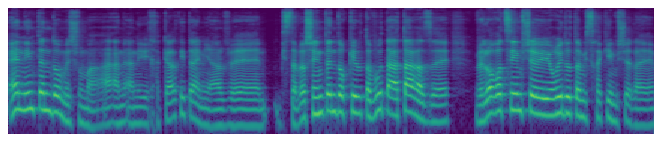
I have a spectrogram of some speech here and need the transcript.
אין נינטנדו משום מה, אני, אני חקרתי את העניין, ומסתבר שנינטנדו כאילו תבעו את האתר הזה, ולא רוצים שיורידו את המשחקים שלהם.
